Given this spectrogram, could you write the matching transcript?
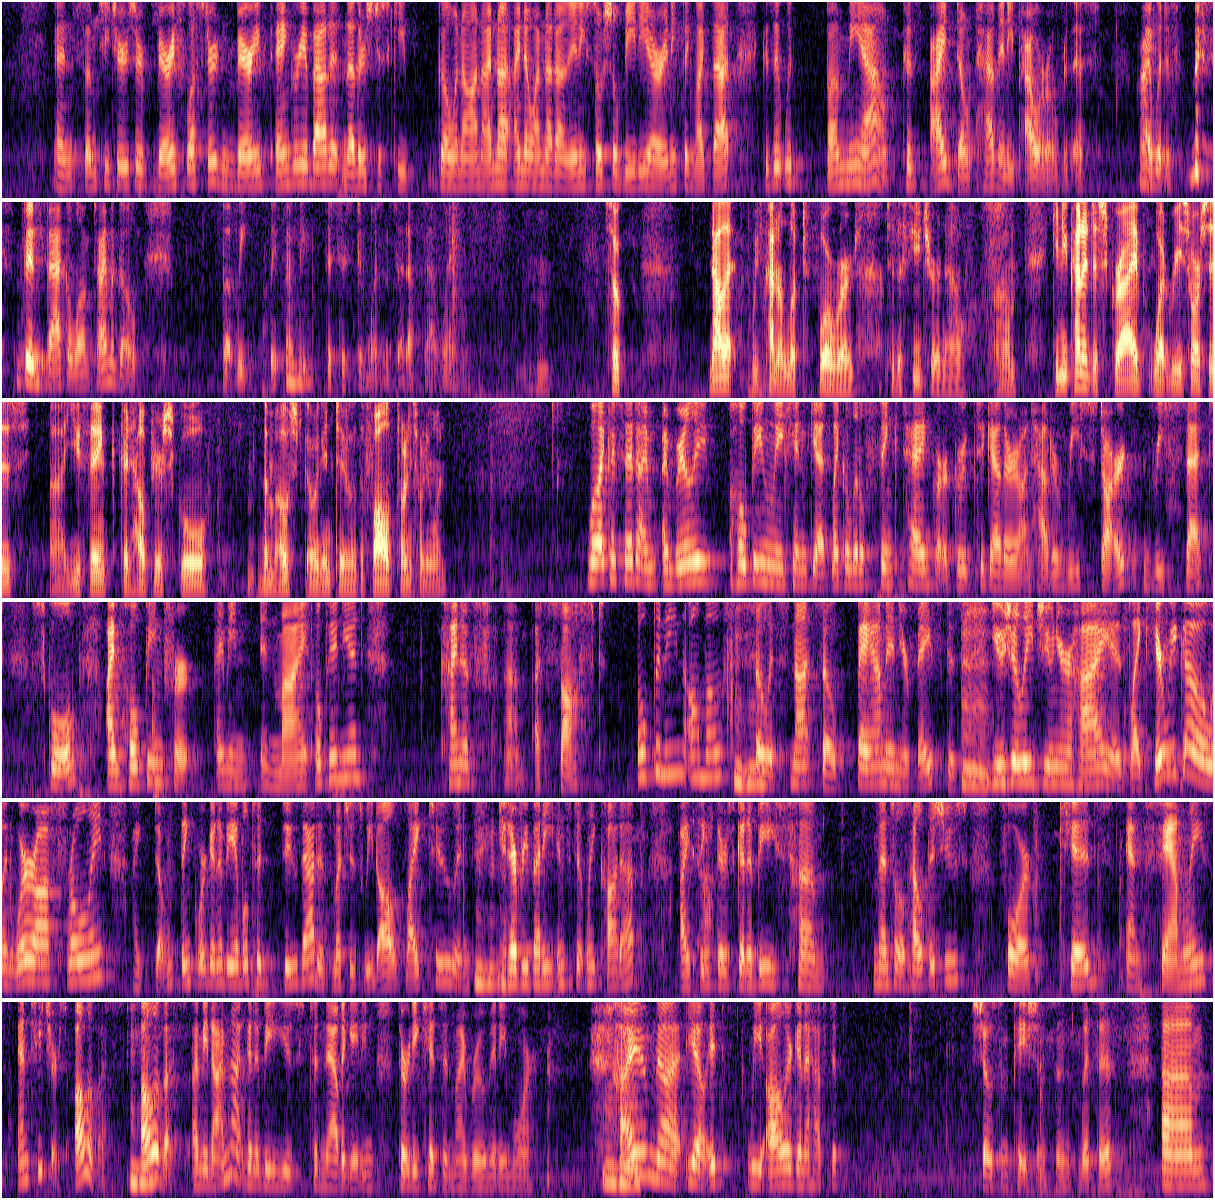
And some teachers are very flustered and very angry about it, and others just keep going on. I'm not. I know I'm not on any social media or anything like that because it would bum me out because I don't have any power over this. Right. I would have been back a long time ago, but we, we but mm-hmm. we the system wasn't set up that way. Mm-hmm. So now that we've kind of looked forward to the future now, um, can you kind of describe what resources uh, you think could help your school the most going into the fall of 2021? Well, like I said, I'm, I'm really hoping we can get like a little think tank or a group together on how to restart and reset school. I'm hoping for, I mean, in my opinion, kind of um, a soft opening almost. Mm-hmm. So it's not so bam in your face because mm. usually junior high is like, here we go, and we're off rolling. I don't think we're going to be able to do that as much as we'd all like to and mm-hmm. get everybody instantly caught up. I yeah. think there's going to be some mental health issues for kids and families and teachers, all of us, mm-hmm. all of us. I mean, I'm not going to be used to navigating 30 kids in my room anymore. Mm-hmm. I am not, you know, it, we all are going to have to show some patience in, with this. Um,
